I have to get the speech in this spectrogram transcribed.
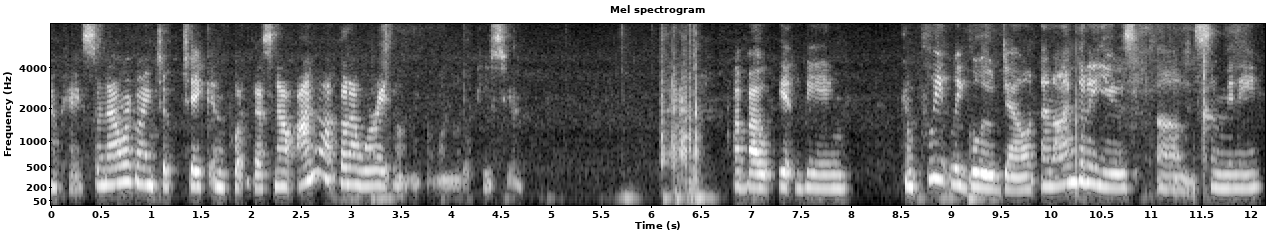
Okay, so now we're going to take and put this. Now, I'm not going to worry. Let me put one little piece here. About it being completely glued down. And I'm going to use um, some mini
